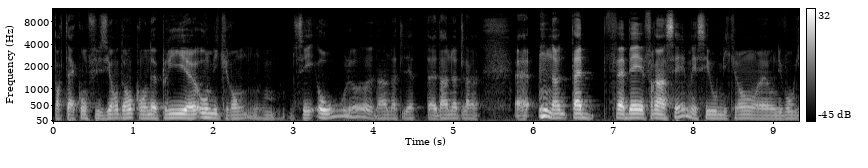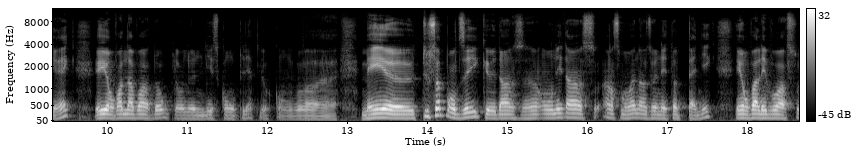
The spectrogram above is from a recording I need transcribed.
porter à confusion. Donc, on a pris Omicron. C'est O là, dans notre lettre, dans notre langue. notre alphabet français, mais c'est Omicron au niveau grec. Et on va en avoir d'autres. On a une liste complète qu'on va. mais euh, tout ça pour dire que on est en ce moment dans un état de panique et on va aller voir ça,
